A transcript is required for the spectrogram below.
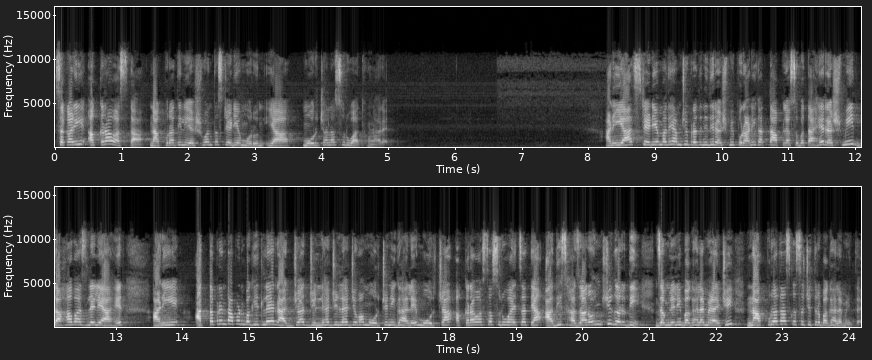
सकाळी अकरा वाजता नागपुरातील यशवंत स्टेडियमवरून या मोर्चाला सुरुवात होणार आहे. आणि याच स्टेडियममध्ये आमची प्रतिनिधी रश्मी पुराणिक आत्ता आपल्यासोबत आहे. रश्मी दहा वाजलेले आहेत आणि आतापर्यंत आपण बघितलंय राज्यात जिल्ह्यात जिल्ह्यात जेव्हा मोर्चे निघाले मोर्चा अकरा वाजता सुरू व्हायचा त्या आधीच हजारोंची गर्दी जमलेली बघायला मिळायची. नागपुरात आज कसं चित्र बघायला मिळतंय?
